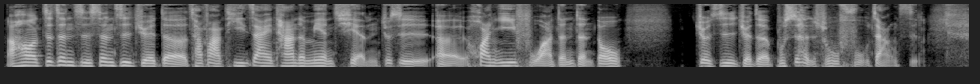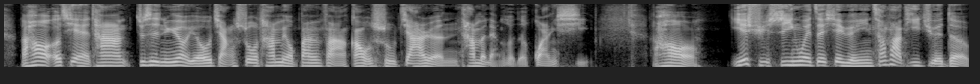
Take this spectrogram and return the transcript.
然后这阵子甚至觉得长发 T 在他的面前，就是呃换衣服啊等等，都就是觉得不是很舒服这样子。然后而且他就是女友有讲说，他没有办法告诉家人他们两个的关系。然后也许是因为这些原因，长发 T 觉得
